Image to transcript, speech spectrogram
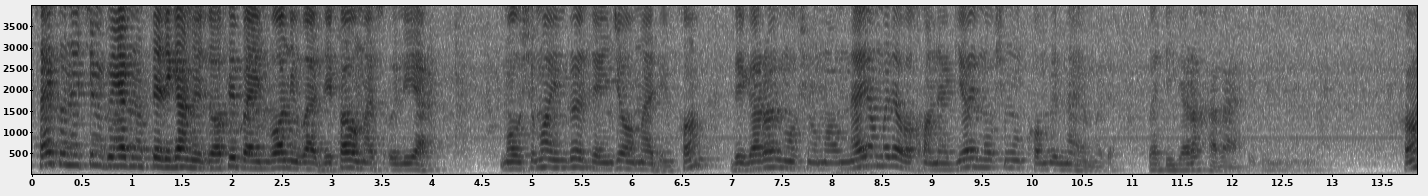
سعی کنید چی میگه یک نکته دیگه هم اضافی به عنوان وظیفه و مسئولیت. ما و شما امروز اینجا آمدیم خب؟ دیگرای ما شما نیامده و خانگی های ما شما کامل نیامده و دیگرها خبر بگیم خب؟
